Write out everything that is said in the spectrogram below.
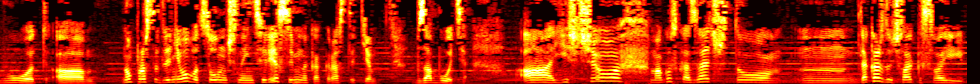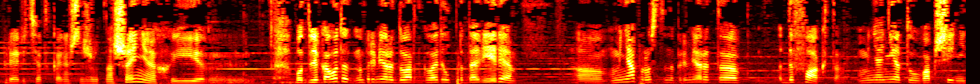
Вот. А, ну, просто для него вот солнечный интерес именно как раз-таки в заботе. А еще могу сказать, что для каждого человека свои приоритеты, конечно же, в отношениях. И вот для кого-то, например, Эдуард говорил про доверие. А, у меня просто, например, это де-факто. У меня нету вообще не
